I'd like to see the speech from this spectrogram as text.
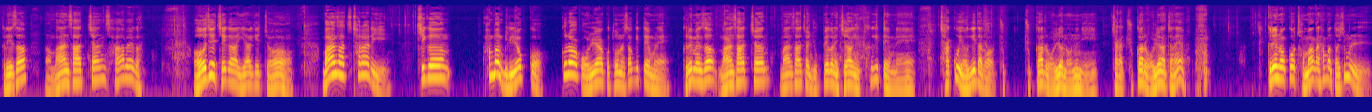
그래서 어, 14,400원. 어제 제가 이야기했죠. 14,000 차라리 지금 한번 밀렸고 끌어갖고 올려갖고 돈을 썼기 때문에 그러면서 14,000 14,600원의 저항이 크기 때문에 자꾸 여기다가 주, 주가를 올려놓느니 제가 주가를 올려놨잖아요. 그래 놓고 조만간 한 번 더 힘을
